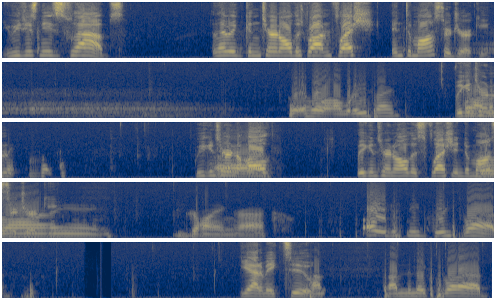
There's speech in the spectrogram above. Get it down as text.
We just need slabs. And then we can turn all this rotten flesh into monster jerky. Wait, hold on. What are you saying? We can Hold turn me- we can turn uh, all we can turn all this flesh into monster jerky. drying, rack. Oh, we just need three slabs. Yeah, to make two. Um, Time to make slabs.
